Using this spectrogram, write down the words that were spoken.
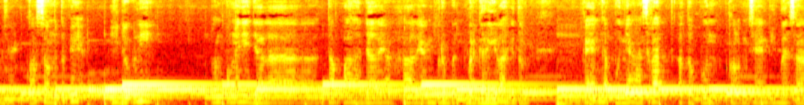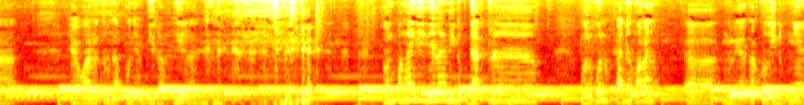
Misalnya kosong itu kayak hidup nih lempeng aja jalan hasrat ataupun kalau misalnya di bahasa hewan itu nggak punya birahi lah. Lempeng aja jalan hidup datlep. Walaupun kadang orang eh, ngelihat aku hidupnya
